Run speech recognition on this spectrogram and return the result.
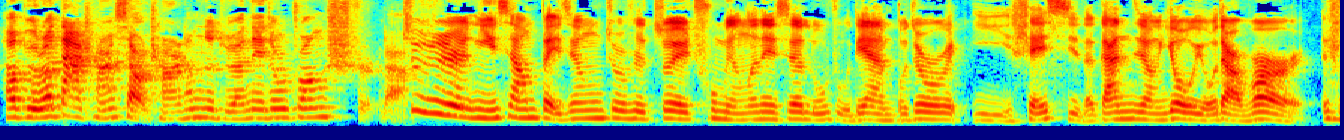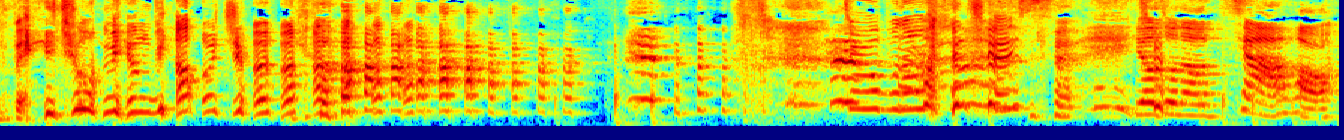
还有比如说大肠、小肠，他们就觉得那都是装屎的。就是你想，北京就是最出名的那些卤煮店，不就是以谁洗的干净又有点味儿 为出名标准吗？就是不能完全洗。对，要做到恰好、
